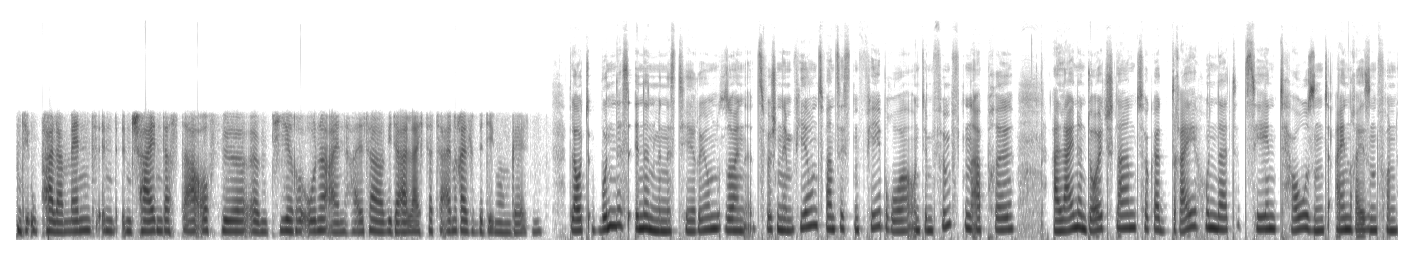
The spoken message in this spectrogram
und EU-Parlament entscheiden, dass da auch für ähm, Tiere ohne einen Halter wieder erleichterte Einreisebedingungen gelten. Laut Bundesinnenministerium sollen zwischen dem 24. Februar und dem 5. April allein in Deutschland ca. 310.000 Einreisen von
